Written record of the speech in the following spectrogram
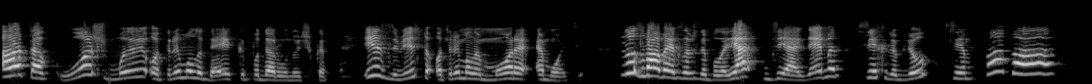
А також ми отримали деякі подаруночки. І, звісно, отримали море емоцій. Ну, з вами, як завжди, була я, Діа Геймер. Всіх люблю, всім па-па!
